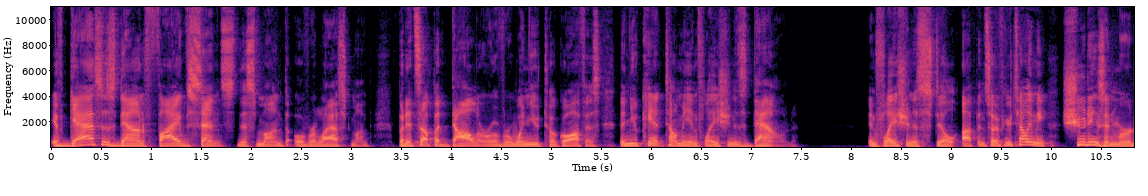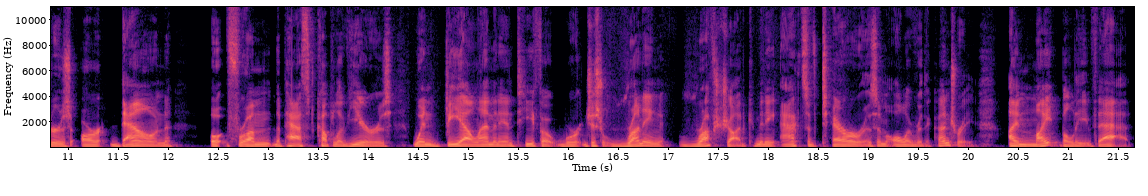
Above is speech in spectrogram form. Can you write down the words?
If gas is down five cents this month over last month, but it's up a dollar over when you took office, then you can't tell me inflation is down. Inflation is still up. And so if you're telling me shootings and murders are down uh, from the past couple of years when BLM and Antifa were just running roughshod, committing acts of terrorism all over the country. I might believe that.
